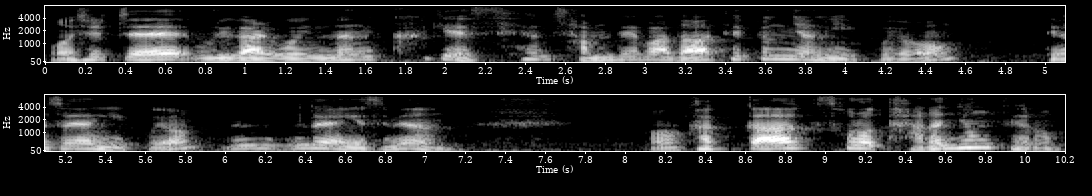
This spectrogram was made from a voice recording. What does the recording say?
어, 실제 우리가 알고 있는 크게 3대 바다 태평양이 있고요. 대서양이 있고요. 인도양이 있으면 어, 각각 서로 다른 형태로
